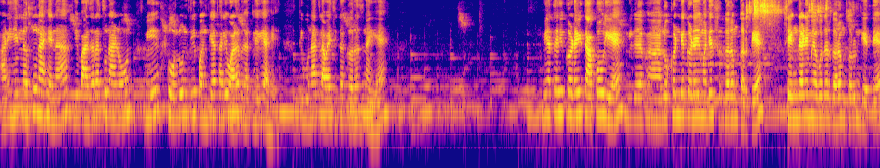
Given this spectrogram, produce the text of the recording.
आणि हे लसूण आहे ना ही बाजारातून आणून मी सोलून ती पंख्याखाली वाळत घातलेली आहे. ती उन्हात लावायची काही गरज नाही आहे मी आता ही कढई तापवली आहे. मी लोखंडी कढईमध्येच गरम करते. शेंगदाणे मी अगोदर गरम करून घेते.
